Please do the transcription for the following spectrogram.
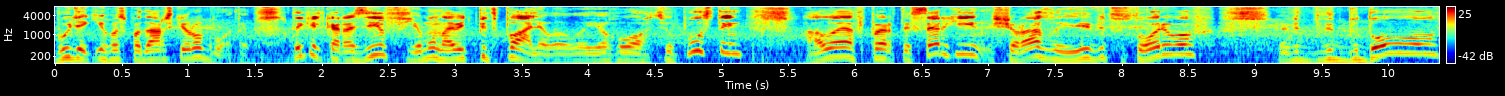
будь-які господарські роботи. Декілька разів йому навіть підпалювали його цю пустинь, але впертий Сергій щоразу її відсторював, відбудовував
